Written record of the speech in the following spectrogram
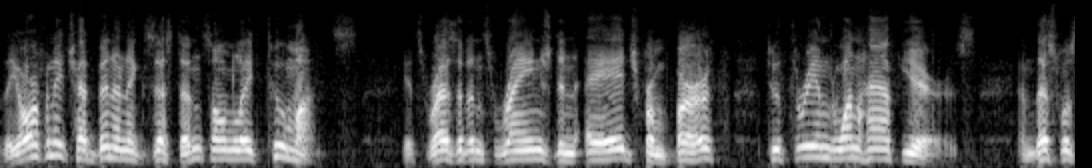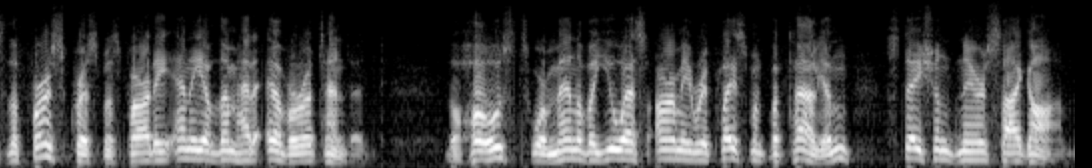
The orphanage had been in existence only two months. Its residents ranged in age from birth to three and one half years, and this was the first Christmas party any of them had ever attended. The hosts were men of a U.S. Army replacement battalion stationed near Saigon.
